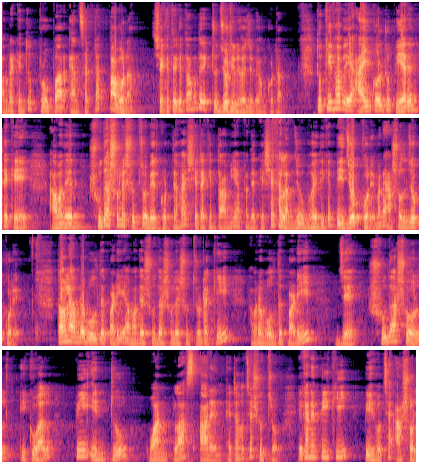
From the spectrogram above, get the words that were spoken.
আমরা কিন্তু প্রপার অ্যান্সারটা পাবো না। সেক্ষেত্রে কিন্তু আমাদের একটু জটিল হয়ে যাবে অঙ্কটা। তো কীভাবে আই ইকুয়াল টু পিআরএন থেকে আমাদের সুদাসলের সূত্র বের করতে হয় সেটা কিন্তু আমি আপনাদেরকে শেখালাম যে উভয় দিকে পি যোগ করে মানে আসল যোগ করে। তাহলে আমরা বলতে পারি আমাদের সুদাসলের সূত্রটা কি? আমরা বলতে পারি যে সুদাসল equal P into one plus R N এটা হচ্ছে সূত্র। এখানে পি কি? পি হচ্ছে আসল,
